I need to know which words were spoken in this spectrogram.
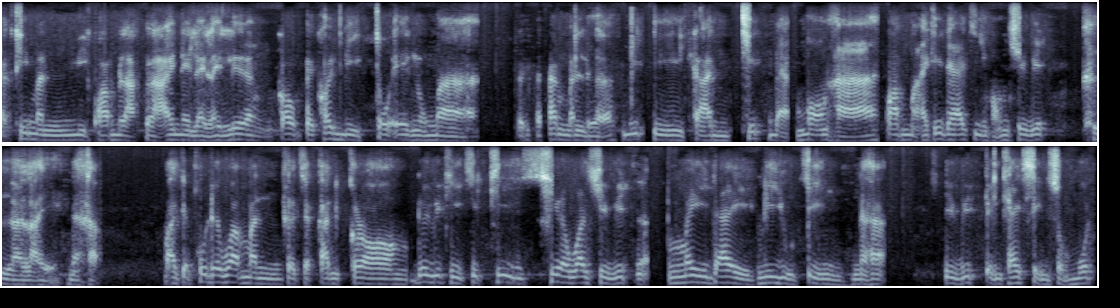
จากที่มันมีความหลากหลายในหลาย ๆ เรื่อง ก็ไปค่อยบีบตัวเองลงมาจนกระทั่งมันเหลือวิธีการคิดแบบมองหาความหมายที่แท้จริงของชีวิตคืออะไรนะครับ อาจจะพูดได้ว่ามันเกิดจากการกรองด้วยวิธีคิดที่เชื่อว่าชีวิตเนี่ยไม่ได้มีอยู่จริงนะฮะชีวิตเป็นแค่สิ่งสมมุติ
